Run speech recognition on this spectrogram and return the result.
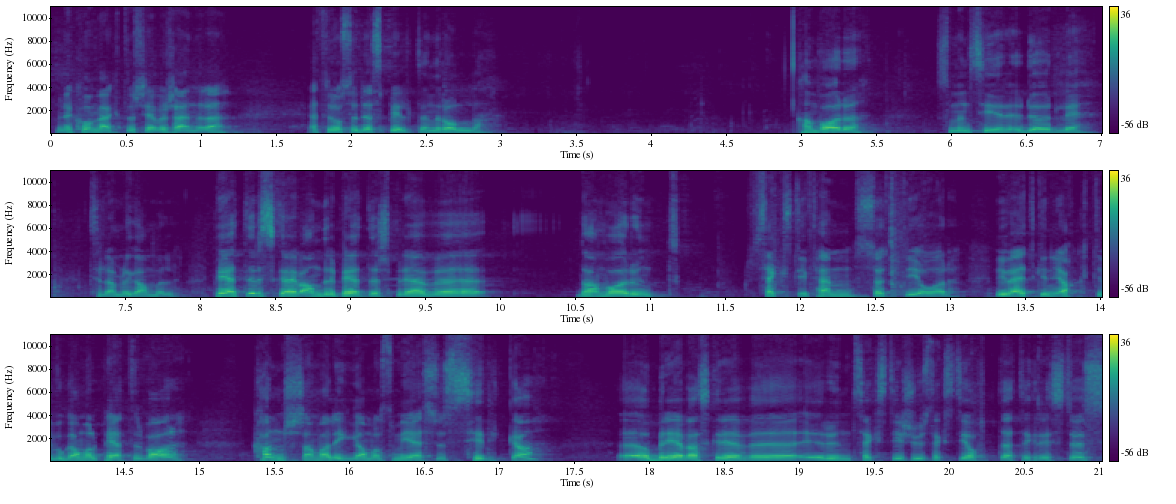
men det kommer jeg ikke til å skje ved seinere. Jeg tror også det spilte en rolle. Han var, som en sier, udødelig til han ble gammel. Peter skrev andre Peters brev eh, da han var rundt 65-70 år. Vi vet ikke nøyaktig hvor gammel Peter var. Kanskje han var like gammel som Jesus, cirka. Eh, og brevet er skrevet rundt 67-68 etter Kristus.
